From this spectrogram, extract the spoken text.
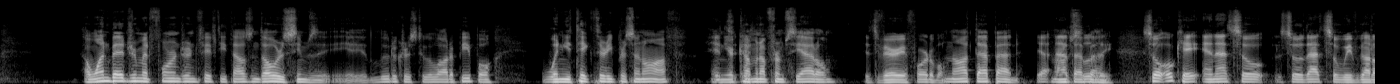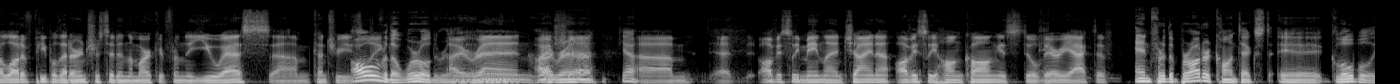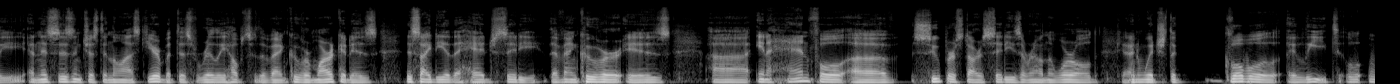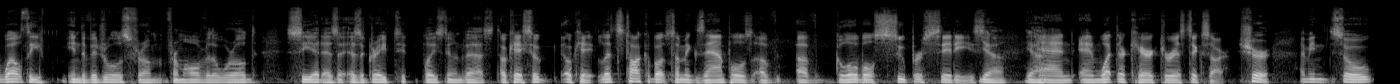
a one bedroom at four hundred fifty thousand dollars seems uh, ludicrous to a lot of people. When you take thirty percent off, and It's- you're coming up from Seattle, it's very affordable. not that bad. Yeah, not that absolutely. bad. So okay, and that's so so that's so we've got a lot of people that are interested in the market from the U.S. Um, countries All like over the world, really. I Iran, mean, Russia, Iran, yeah. Um, uh, obviously, mainland China. Obviously, Hong Kong is still very active. And for the broader context uh, globally, and this isn't just in the last year, but this really helps for the Vancouver market, is this idea of the hedge city. That Vancouver is uh, in a handful of superstar cities around the world Okay. in which the global elite, wealthy individuals from, from all over the world see it as a, as a great t- place to invest. Okay, so okay, let's talk about some examples of of global super cities. Yeah, yeah. and and what their characteristics are. Sure. I mean, so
